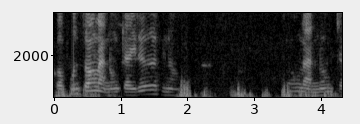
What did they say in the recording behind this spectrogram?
ขอบคุณสองหลานดวงใจเด้อพี่น้องสองหลานดวงใจ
